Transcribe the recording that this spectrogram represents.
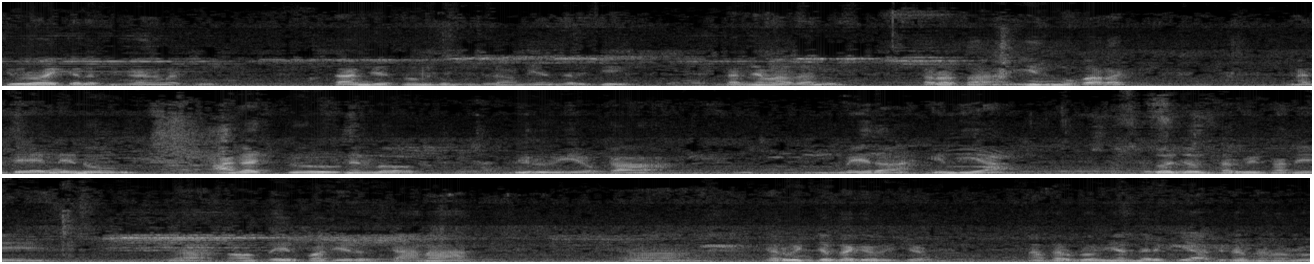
తీవ్ర వైకల్య దివ్యాంగులకు సాయం చేసినందుకు ముందుగా మీ అందరికీ ధన్యవాదాలు. తర్వాత ఈద్ ముబారక్. అయితే నేను ఆగస్టు నెలలో మీరు ఈ యొక్క మేరా ఇండియా సోషల్ సర్వీస్ అనే సంస్థ ఏర్పాటు చేయడం చాలా గర్వించదగ్గ విషయం. నా తరఫున మీ అందరికీ అభినందనలు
